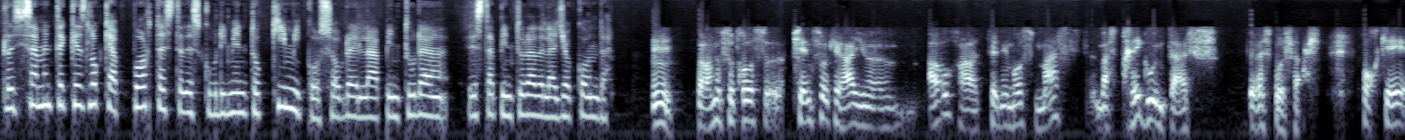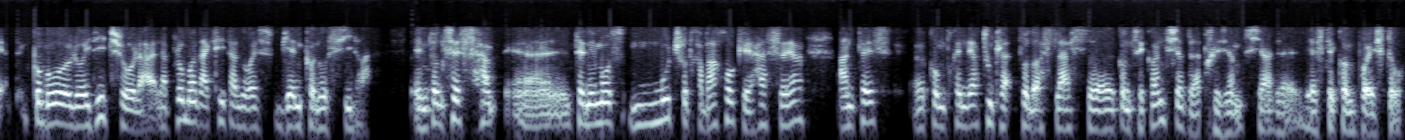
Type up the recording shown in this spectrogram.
Precisamente, ¿qué es lo que aporta este descubrimiento químico sobre la pintura, esta pintura de la Gioconda? Mm. Para nosotros, pienso que hay, uh, ahora tenemos más, más preguntas respuestas, porque, como lo he dicho, la, la pluma nacrita no es bien conocida. Entonces, eh, tenemos mucho trabajo que hacer antes de eh, comprender todas las uh, consecuencias de la presencia de este compuesto.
